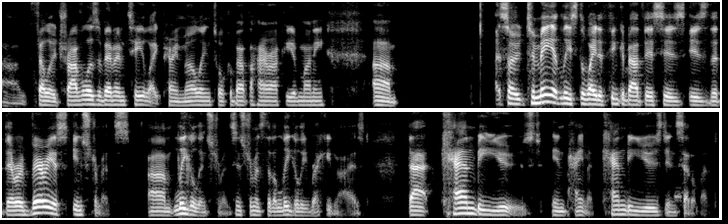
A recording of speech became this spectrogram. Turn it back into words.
Um, fellow travelers of MMT like Perry Mehrling talk about the hierarchy of money. Um, so to me, at least the way to think about this is, is that there are various instruments, um, legal instruments, instruments that are legally recognized that can be used in payment, can be used in settlement,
